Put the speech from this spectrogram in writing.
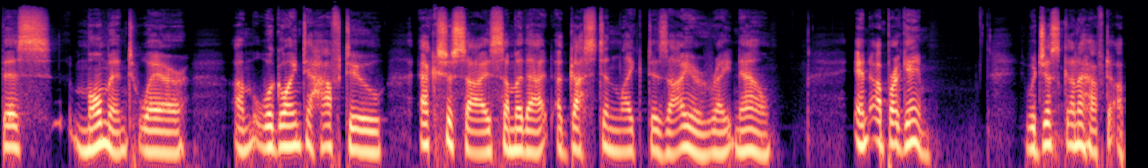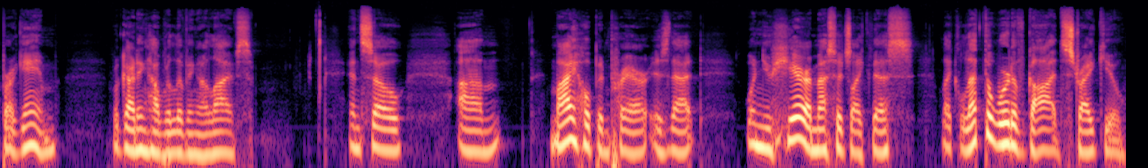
this moment where um, we're going to have to exercise some of that Augustine like desire right now and up our game. We're just going to have to up our game regarding how we're living our lives. And so, um, my hope and prayer is that when you hear a message like this, like let the word of God strike you.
